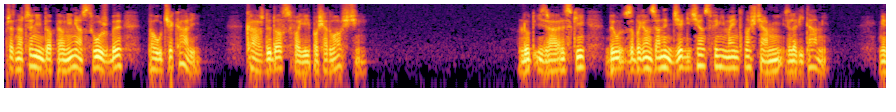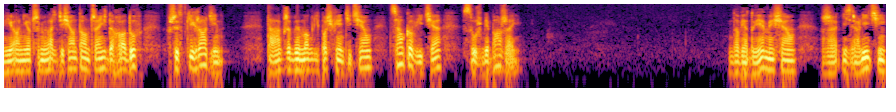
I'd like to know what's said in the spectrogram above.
przeznaczeni do pełnienia służby pouciekali, każdy do swojej posiadłości. Lud izraelski był zobowiązany dzielić się swymi majątnościami z lewitami. Mieli oni otrzymywać dziesiątą część dochodów wszystkich rodzin, tak żeby mogli poświęcić się całkowicie służbie Bożej. Dowiadujemy się, że Izraelici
